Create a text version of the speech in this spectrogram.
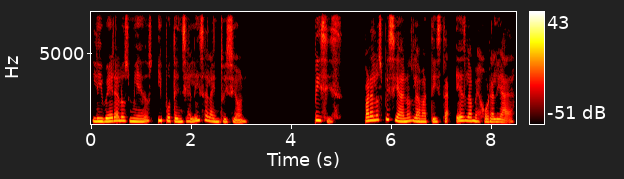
libera los miedos y potencializa la intuición. Piscis. Para los piscianos, la amatista es la mejor aliada.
